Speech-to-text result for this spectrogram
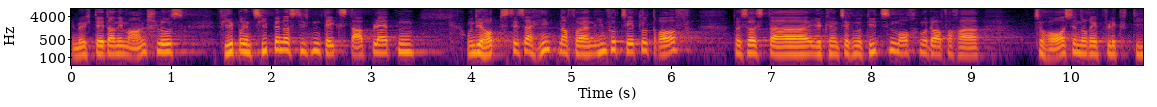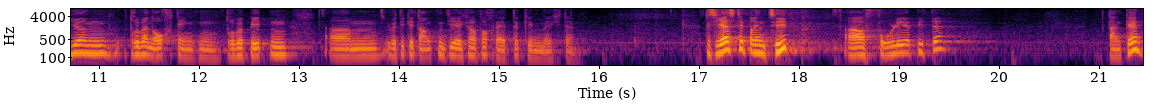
Ich möchte dann im Anschluss vier Prinzipien aus diesem Text ableiten und ihr habt das auch hinten auf euren Infozettel drauf. Das heißt, ihr könnt euch Notizen machen oder einfach auch zu Hause noch reflektieren, darüber nachdenken, darüber beten, ähm, über die Gedanken, die ich einfach weitergeben möchte. Das erste Prinzip, äh, Folie bitte. Danke.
